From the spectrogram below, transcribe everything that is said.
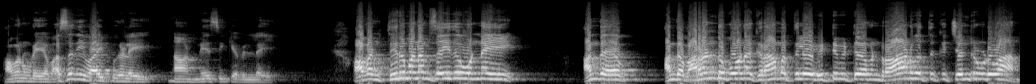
அவனுடைய வசதி வாய்ப்புகளை நான் நேசிக்கவில்லை. அவன் திருமணம் செய்து உன்னை அந்த அந்த வறண்டு போன கிராமத்திலே விட்டுவிட்டு அவன் இராணுவத்துக்கு சென்று விடுவான்.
